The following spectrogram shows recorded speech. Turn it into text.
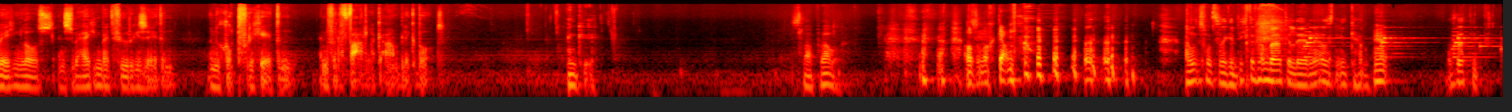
bewegingloos en zwijgend bij het vuur gezeten, een godvergeten en vervaarlijke aanblik bood. Dank u. Slaap wel. Als het nog kan. Anders moeten ze gedichten van buiten leren, hè, als het niet kan. Ja. Dat is dat type.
